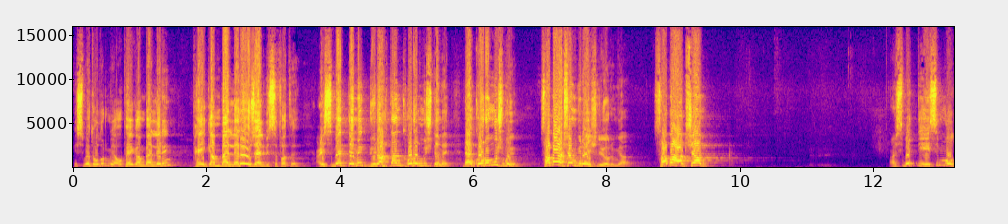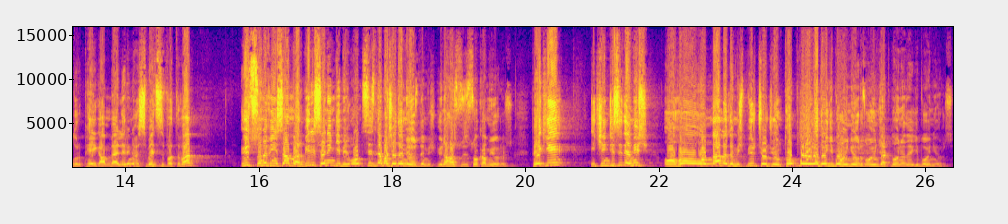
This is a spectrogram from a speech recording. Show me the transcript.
İsmet olur mu ya? O peygamberlerin peygamberlere özel bir sıfatı. İsmet demek günahtan korunmuş demek. Ben korunmuş muyum? Sabah akşam günah işliyorum ya. Sabah akşam. İsmet diye isim mi olur? Peygamberlerin ismet sıfatı var. Üç sınıf insan var. Biri senin gibi. On, sizle baş edemiyoruz demiş. Günaha sizi sokamıyoruz. Peki ikincisi demiş. Oho onlarla demiş bir çocuğun topla oynadığı gibi oynuyoruz. Oyuncakla oynadığı gibi oynuyoruz.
